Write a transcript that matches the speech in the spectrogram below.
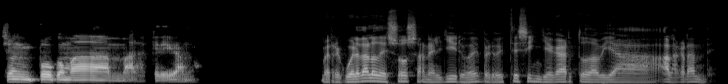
son un poco más malas, que digamos. Me recuerda lo de Sosa en el Giro, ¿eh? pero este sin llegar todavía a la grande.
